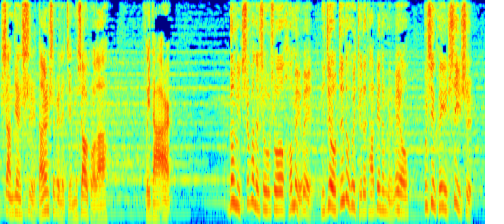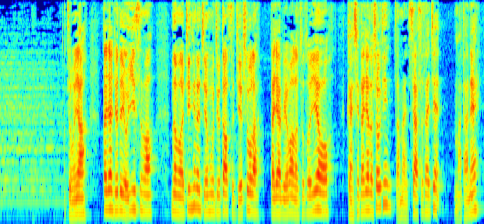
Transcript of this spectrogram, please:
上电视当然是为了节目效果啦。回答二：当你吃饭的时候说“好美味”，你就真的会觉得它变得美味哦。不信可以试一试。怎么样？大家觉得有意思吗？那么今天的节目就到此结束了，大家别忘了做作业哦。感谢大家的收听，咱们下次再见，马达呢。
